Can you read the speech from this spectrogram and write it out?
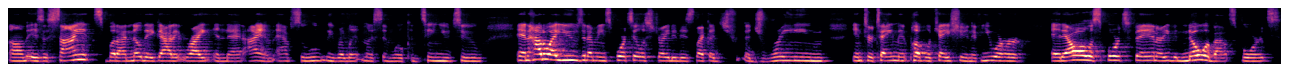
um, is a science, but I know they got it right in that I am absolutely relentless and will continue to. And how do I use it? I mean, Sports Illustrated is like a, a dream entertainment publication. If you are at all a sports fan or even know about sports,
